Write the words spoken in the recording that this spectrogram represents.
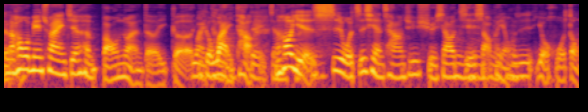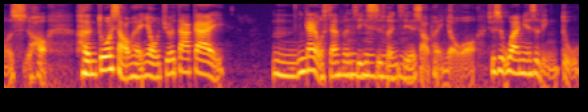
然后外面穿一件很保暖的一个一个外套，然后也是我之前常常去学校接小朋友或者有活动的时候，很多小朋友，我觉得大概嗯应该有三分之一四分之一的小朋友哦，就是外面是零度，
